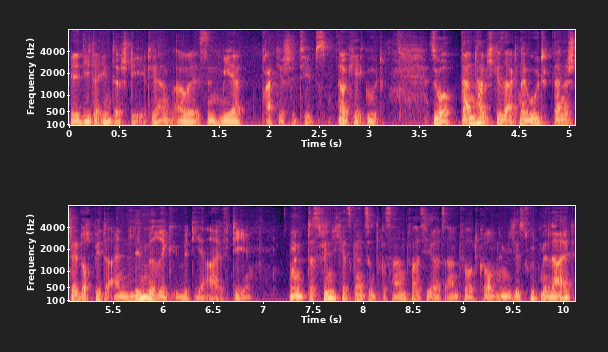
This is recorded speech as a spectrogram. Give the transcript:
äh, die dahinter steht. Ja? Aber es sind mehr praktische Tipps. Okay, gut. So, dann habe ich gesagt, na gut, dann erstell doch bitte einen Limerick über die AfD. Und das finde ich jetzt ganz interessant, was hier als Antwort kommt, nämlich es tut mir leid,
